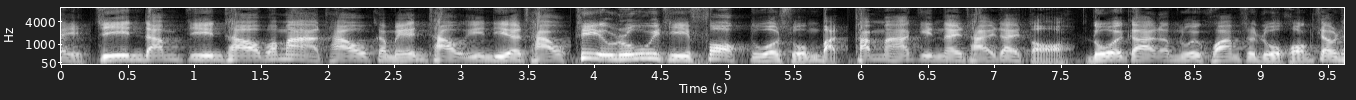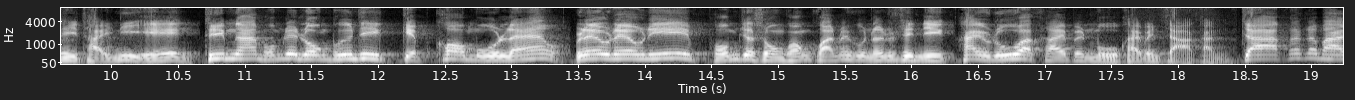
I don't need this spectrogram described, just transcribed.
ย จีนดำจีนเทาพม่าเทาเขมรเทาอินเดียเทาที่รู้วิธีฟอกตัวสวมบัตรทำหากินในไทยได้ต่อ โดยการอำนวยความสะดวกของเจ้าหน้าที่ไทยนี่เอง ทีมงานผมได้ลงพื้นที่เก็บข้อมูลแล้ว เร็วๆนี้ผมจะส่งของขวัญให้คุณอนุทินอีก ให้รู้ว่าใครเป็นหมู่ใครเป็นจ่ากัน จากรัฐบาล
